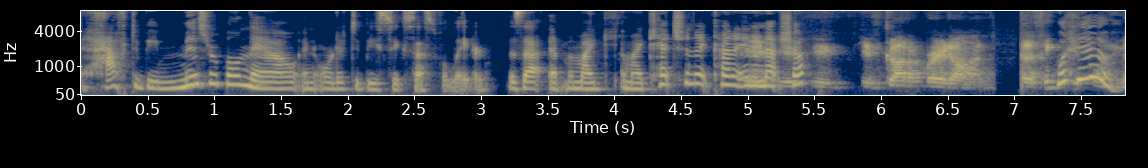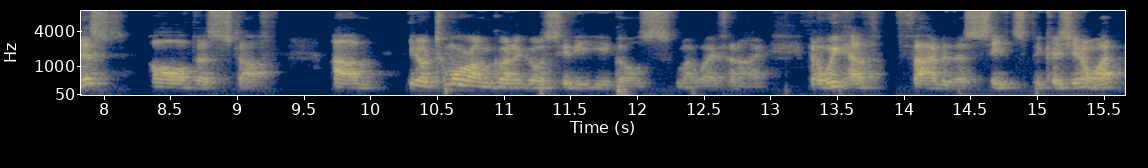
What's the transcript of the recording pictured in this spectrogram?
have to be miserable now in order to be successful later. Is that, am I, am I catching it kind of in a You- nutshell? You, have got it right on. And I think Woohoo! people missed all of this stuff. Um, you know, tomorrow I'm going to go see the Eagles, my wife and I, and we have fabulous seats because you know what?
